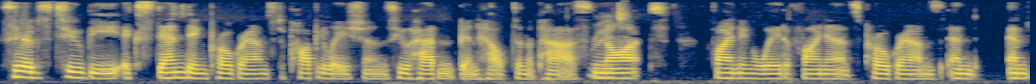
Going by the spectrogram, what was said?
SIBS to be extending programs to populations who hadn't been helped in the past, right. not finding a way to finance programs. And, and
